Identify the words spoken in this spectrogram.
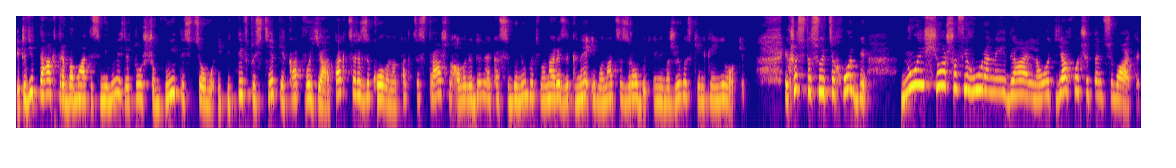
І тоді так треба мати сміливість для того, щоб вийти з цього і піти в ту степ, яка твоя. Так це ризиковано, так це страшно, але людина, яка себе любить, вона ризикне і вона це зробить. І неважливо, скільки їй років. Якщо стосується хобі, Ну і що, що фігура не ідеальна? От я хочу танцювати.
